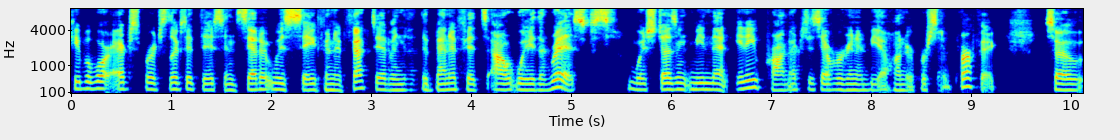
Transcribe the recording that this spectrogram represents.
people who are experts looked at this and said it was safe and effective and that the benefits outweigh the risks, which doesn't mean that any product is ever going to be 100% perfect. So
